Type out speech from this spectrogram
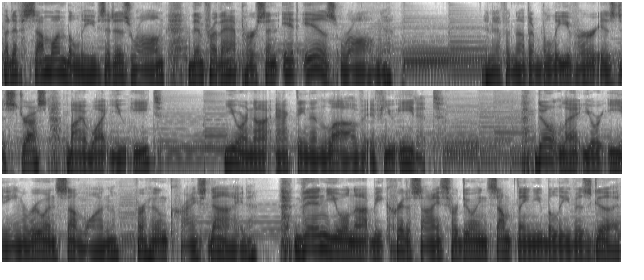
But if someone believes it is wrong, then for that person it is wrong. And if another believer is distressed by what you eat, you are not acting in love if you eat it. Don't let your eating ruin someone for whom Christ died. Then you will not be criticized for doing something you believe is good.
